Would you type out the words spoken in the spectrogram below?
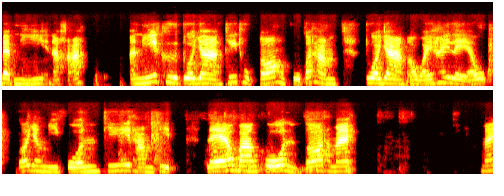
แบบนี้นะคะ อันนี้คือตัวอย่างที่ถูกต้องครูก็ทำตัวอย่างเอาไว้ให้แล้ว ก็ยังมีคนที่ทำผิด แล้วบางคนก็ทำไม ไม่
